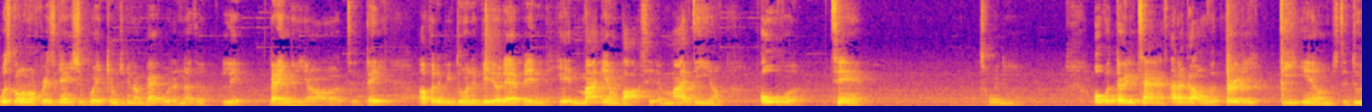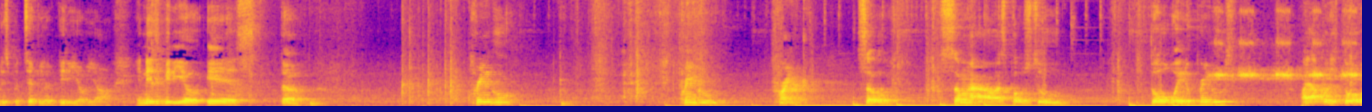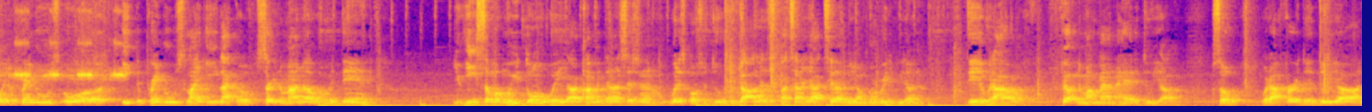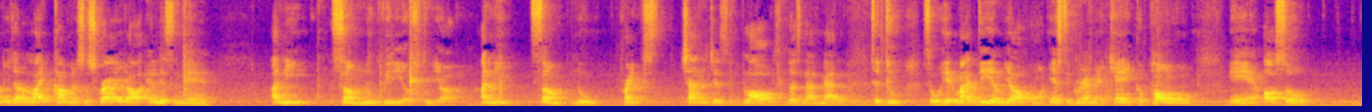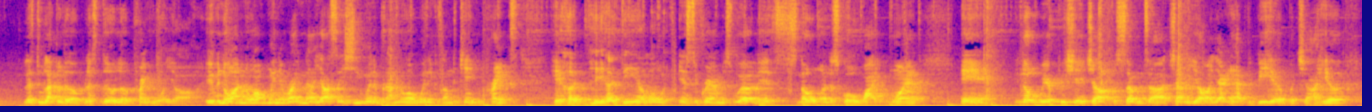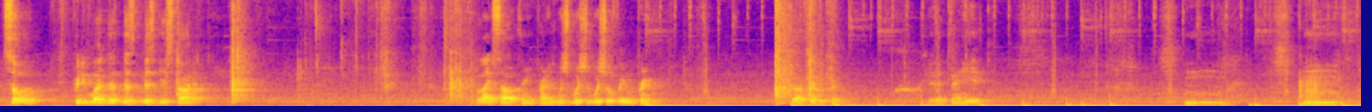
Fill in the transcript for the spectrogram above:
What's going on, Fresh Gang? It's your boy Kimdrick, and I'm back with another lit banger, y'all. Today, I'm gonna be doing a video that I've been hitting my inbox, hitting my DM over 10, 20, over 30 times. I done got over 30 DMs to do this particular video, y'all. And this video is the Pringle Pringle prank. So somehow I'm supposed to throw away the Pringles. Y'all supposed to throw away the Pringles or eat the Pringles, like eat like a certain amount of them and then you eat some of them or you throw them away. Y'all comment down section what it's supposed to do. Regardless, by the time y'all tell me, I'm gonna ready to be done did what I felt in my mind I had to do, y'all. So without further ado, y'all, I need y'all to like, comment, and subscribe, y'all. And listen, man, I need some new videos to y'all. I need some new pranks, challenges, vlogs, does not matter to do. So hit my DM, y'all, on Instagram at Kane Capone. And also, let's do like a little, let's do a little prank war, y'all. Even though I know I'm winning right now, y'all say she winning, but I know I'm winning because I'm the king of pranks hit her hit her DM on Instagram as well as snow underscore white one. And you know, we appreciate y'all for subbing to our channel, y'all. Y'all ain't have to be here, but y'all here. So pretty much let's, let's, get started. I like sour cream pringles. What's, what's, your, what's your favorite pringle? What's your favorite pringle? Okay, that thing hit. Mmm. Mmm.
